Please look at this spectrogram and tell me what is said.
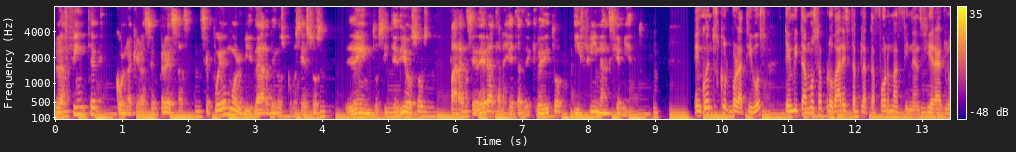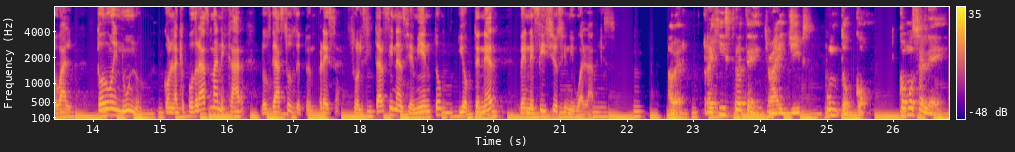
la fintech con la que las empresas se pueden olvidar de los procesos lentos y tediosos para acceder a tarjetas de crédito y financiamiento. En Cuentos Corporativos te invitamos a probar esta plataforma financiera global, todo en uno, con la que podrás manejar los gastos de tu empresa, solicitar financiamiento y obtener beneficios inigualables. A ver, regístrate en tryjeeps.com. ¿Cómo se lee?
